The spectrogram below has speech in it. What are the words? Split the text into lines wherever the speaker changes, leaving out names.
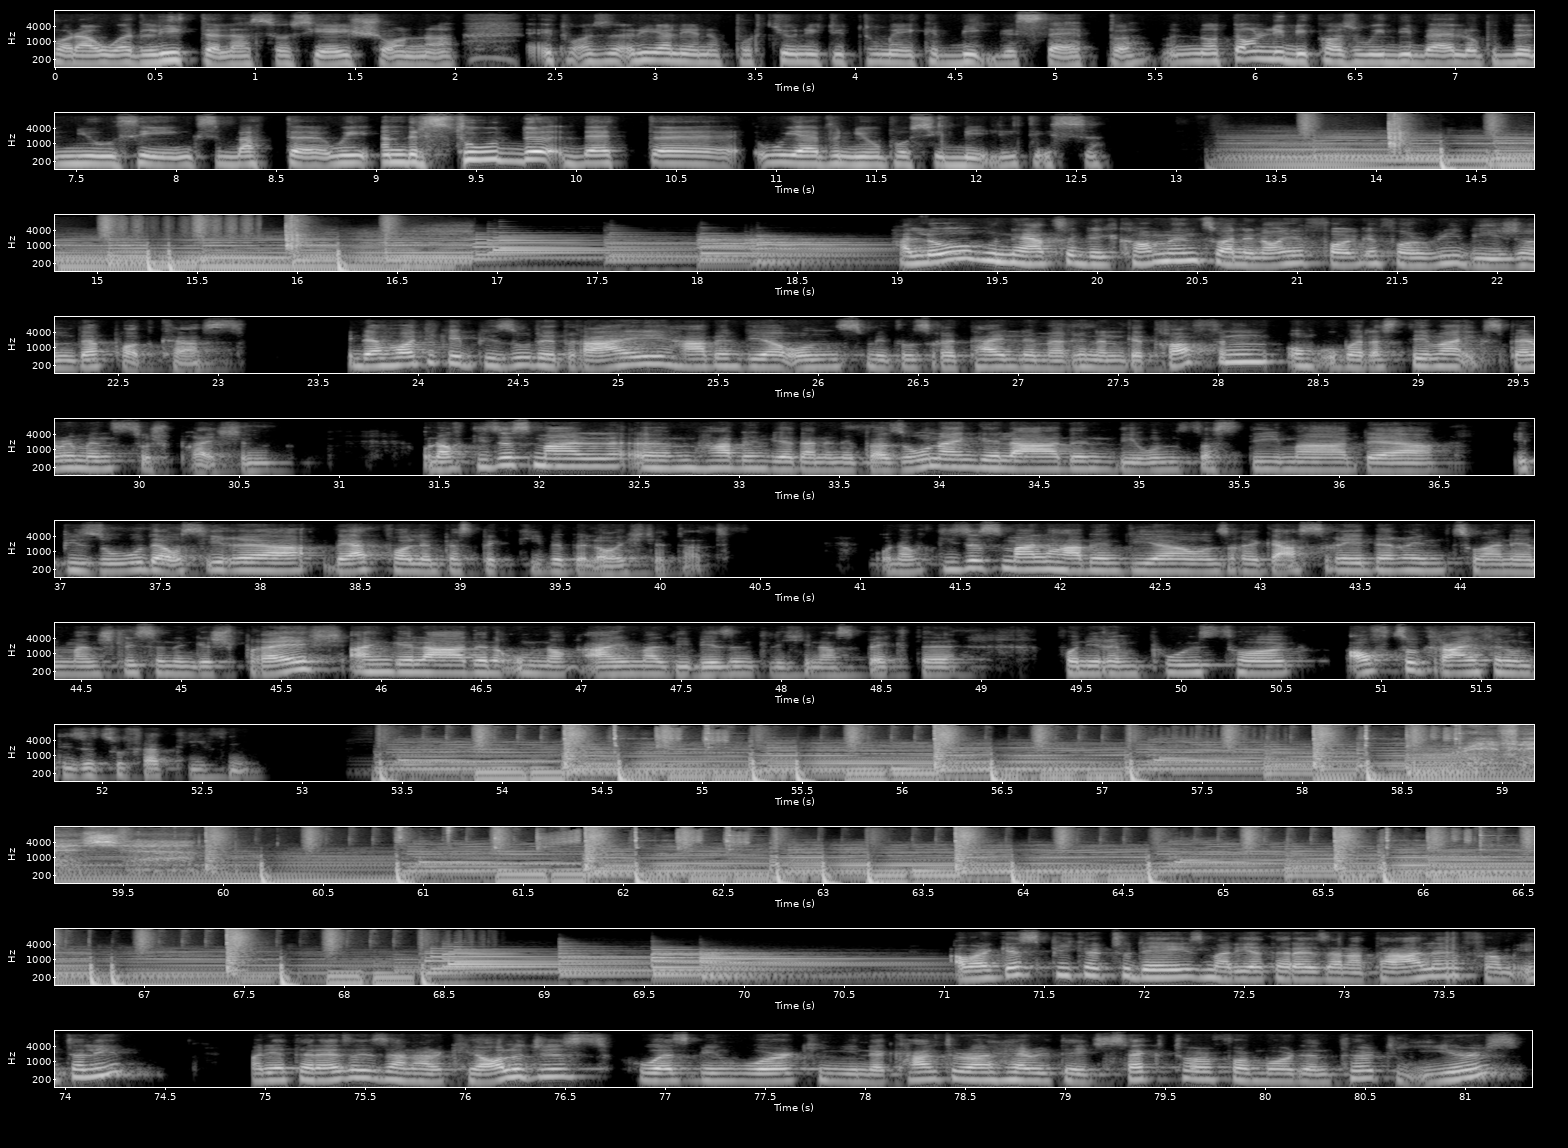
for our little association, it was really an opportunity to make a big step, not only because we developed the new things, but uh, we understood that uh, we have new possibilities.
Hallo und herzlich willkommen zu einer neuen Folge von Re:Vision, der Podcast. In der heutigen Episode 3 haben wir uns mit unseren Teilnehmerinnen getroffen, um über das Thema Experiments zu sprechen. Und auch dieses Mal ähm, haben wir dann eine Person eingeladen, die uns das Thema der Episode aus ihrer wertvollen Perspektive beleuchtet hat. Und auch dieses Mal haben wir unsere Gastrednerin zu einem anschließenden Gespräch eingeladen, um noch einmal die wesentlichen Aspekte von ihrem Impulstalk aufzugreifen und diese zu vertiefen. Our guest speaker today is Maria Teresa Natale from Italy. Maria Teresa is an archaeologist who has been working in the cultural heritage sector for more than 30 years,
